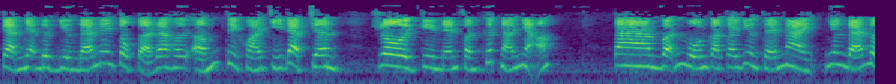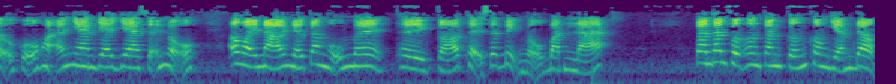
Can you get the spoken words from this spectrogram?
cảm nhận được giường đá liên tục tỏa ra hơi ấm thì khoái chí đạp chân, rồi kìm nén phấn khích nói nhỏ. Ta vẫn muốn có cái giường thế này, nhưng đá lửa của hỏa nham gia gia sẽ nổ ông ấy nói nếu ta ngủ mê thì có thể sẽ bị nổ banh lá. Toàn thân phượng ương căng cứng, không dám động,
